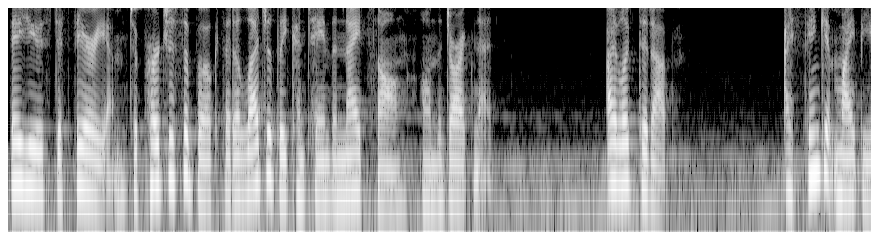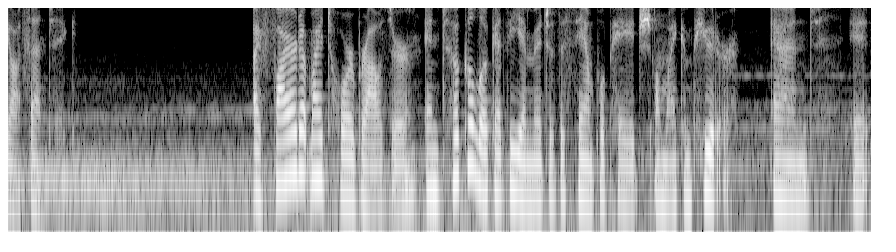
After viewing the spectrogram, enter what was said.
they used Ethereum to purchase a book that allegedly contained the night song on the darknet. I looked it up. I think it might be authentic. I fired up my Tor browser and took a look at the image of the sample page on my computer, and it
